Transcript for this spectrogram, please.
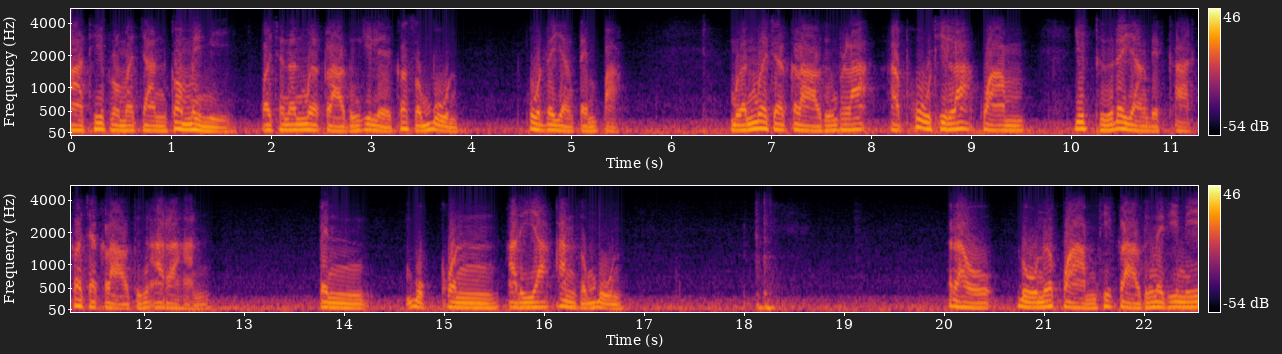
อาธิพรหมจรรย์ก็ไม่มี เพราะฉะนั้นเมื่อกล่าวถึงกิเลสก็สมบูรณ์ พูดได้อย่างเต็มปาก เหมือนเมื่อจะกล่าวถึงพระผู้ที่ละความยึดถือได้อย่างเด็ดขาดก็จะกล่าวถึงอรหันต์เป็นบุคคลอริยะขั้นสมบูรณ์ เราดูเนื้อความที่กล่าวถึงในที่นี้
